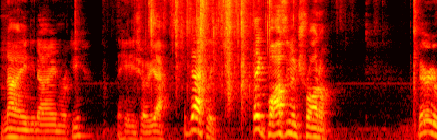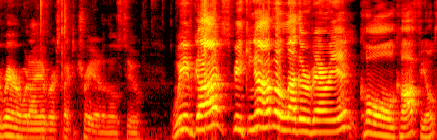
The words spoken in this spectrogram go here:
99 rookie. The Haiti show, yeah, exactly. Take Boston and Toronto. Very rare would I ever expect a trade out of those two. We've got, speaking of, a leather variant, Cole Caufield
